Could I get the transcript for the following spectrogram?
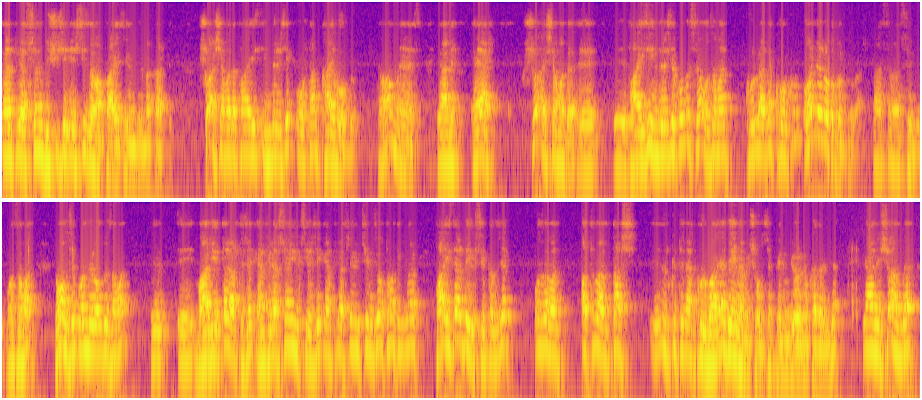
enflasyon düşüşe geçtiği zaman faizi indirmek artık. Şu aşamada faiz indirecek ortam kayboldu. Tamam mı Enes? Yani eğer şu aşamada e, e, faizi indirecek olursa o zaman kurlarda korku 10 lira olur. Ben sana söyleyeyim. O zaman ne olacak? 10 lira olduğu zaman e, e, maliyetler artacak, enflasyon yükselecek. Enflasyon yükselince otomatik olarak faizler de yüksek kalacak. O zaman atılan taş e, ürkütülen kurbağaya değmemiş olacak benim gördüğüm kadarıyla. Yani şu anda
